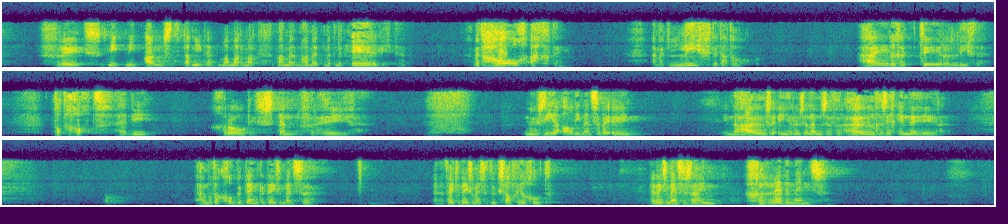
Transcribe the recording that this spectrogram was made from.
vrees. Niet, niet angst, dat niet, hè, maar, maar, maar, maar, maar, maar met, met, met eerbied. Hè. Met hoogachting. En met liefde, dat ook. Heilige, tere liefde tot God, hè, die groot is en verheven. Nu zie je al die mensen bijeen. In de huizen in Jeruzalem, ze verheugen zich in de Heer. En we moeten ook goed bedenken, deze mensen, en dat weten deze mensen natuurlijk zelf heel goed. En deze mensen zijn geredde mensen.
